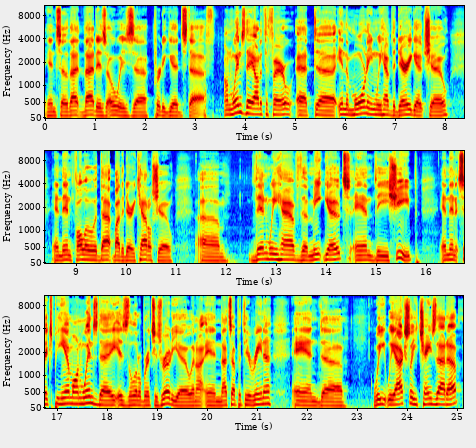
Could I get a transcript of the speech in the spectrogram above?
And so that that is always uh, pretty good stuff on Wednesday out at the fair at uh, in the morning we have the dairy goat show, and then followed that by the dairy cattle show. Um, then we have the meat goats and the sheep, and then at 6 p.m. on Wednesday is the Little Britches Rodeo, and I and that's up at the arena, and. Uh, we, we actually changed that up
